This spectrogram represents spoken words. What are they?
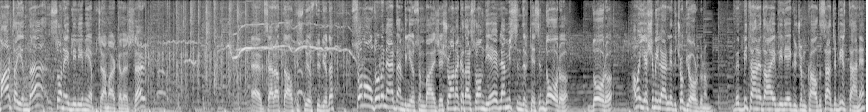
Mart ayında son evliliğimi yapacağım arkadaşlar. Evet Serhat da alkışlıyor stüdyoda. Son olduğunu nereden biliyorsun Bayce? Şu ana kadar son diye evlenmişsindir kesin. Doğru. Doğru. Ama yaşım ilerledi çok yorgunum. Ve bir tane daha evliliğe gücüm kaldı. Sadece bir tane.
